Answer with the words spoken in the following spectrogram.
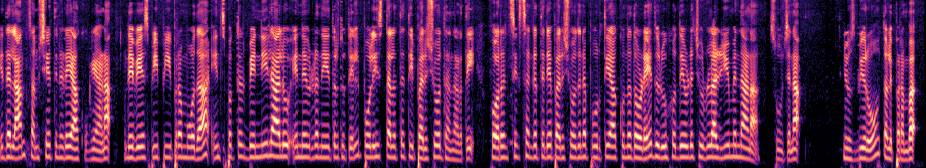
ഇതെല്ലാം സംശയത്തിനിടയാക്കുകയാണ്. DYSP P P Pramoda inspector Benny Lalu എന്നിവരുടെ നേതൃത്വത്തിൽ പോലീസ് സ്ഥലത്തെത്തി പരിശോധന നടത്തി. ഫോറൻസിക് സംഘത്തിന്റെ പരിശോധന പൂർത്തിയാക്കുന്നതോടെ ദുരൂഹതയുടെ ചുരുളഴിയുമെന്നാണ് സൂചന. News bureau Taliparamba.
